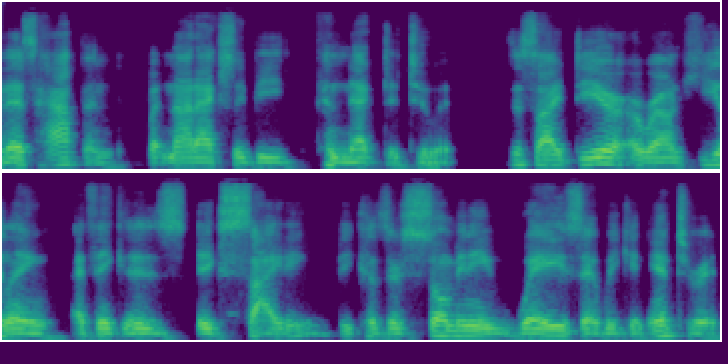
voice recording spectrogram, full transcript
that's happened, but not actually be connected to it this idea around healing, I think, is exciting because there's so many ways that we can enter it.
